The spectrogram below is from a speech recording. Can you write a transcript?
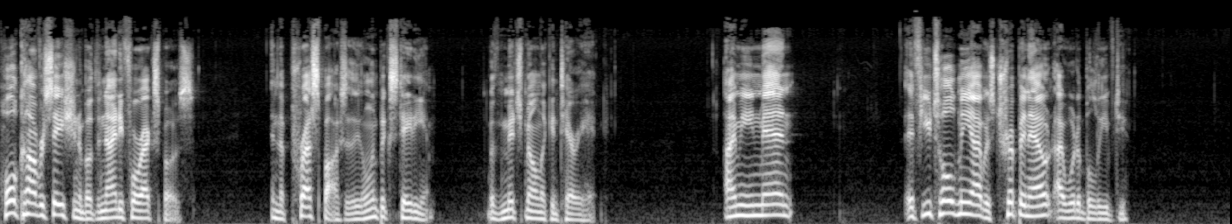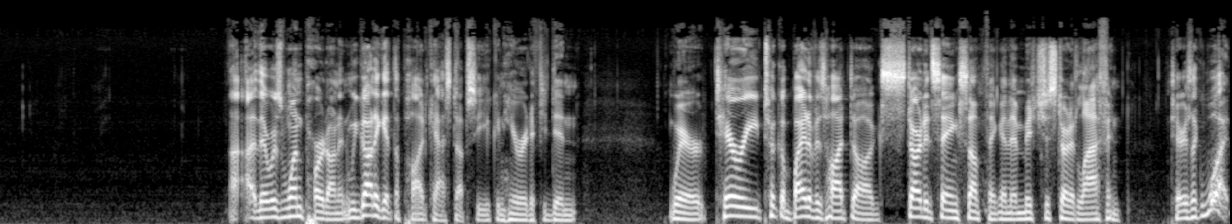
Whole conversation about the 94 Expos in the press box at the Olympic Stadium with Mitch Melnick and Terry Haig. I mean, man, if you told me I was tripping out, I would have believed you. Uh, there was one part on it, and we got to get the podcast up so you can hear it if you didn't, where Terry took a bite of his hot dog, started saying something, and then Mitch just started laughing. Terry's like, What?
